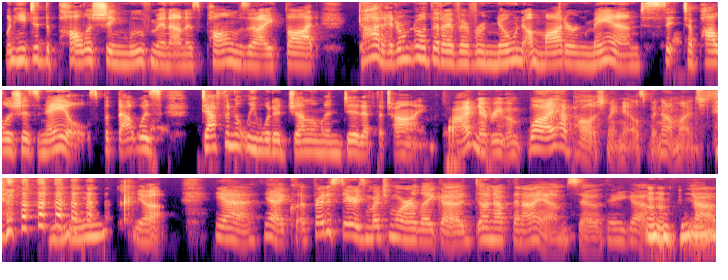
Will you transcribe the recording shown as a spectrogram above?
when he did the polishing movement on his palms and i thought god i don't know that i've ever known a modern man to sit to polish his nails but that was definitely what a gentleman did at the time i've never even well i have polished my nails but not much mm-hmm. yeah yeah yeah fred astaire is much more like uh, done up than i am so there you go mm-hmm. yeah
